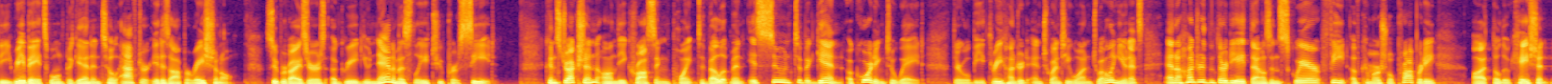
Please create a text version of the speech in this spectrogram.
The rebates won't begin until after it is operational. Supervisors agreed unanimously to proceed. Construction on the Crossing Point development is soon to begin, according to Wade. There will be 321 dwelling units and 138,000 square feet of commercial property at the location.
